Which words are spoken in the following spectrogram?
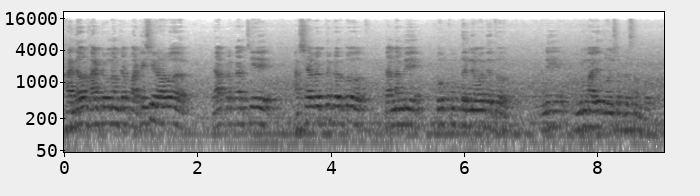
खांद्यावर हात ठेवून आमच्या पाठीशी राहावं या प्रकारची आशा व्यक्त करतो. त्यांना मी खूप खूप धन्यवाद देतो. आणि मी माझे दोन शब्द संपवतो.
